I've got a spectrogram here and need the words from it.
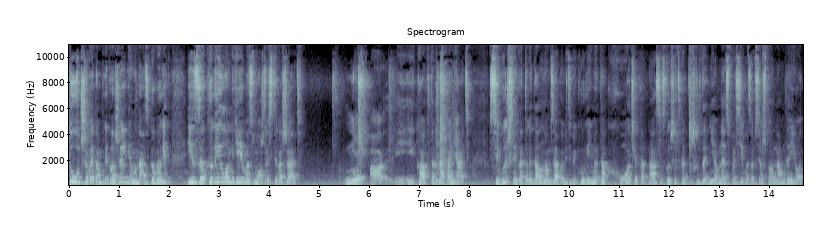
тут же в этом предложении у нас говорит, и закрыл он ей возможность рожать. Ну, а, и, и как тогда понять? Всевышний, который дал нам заповедь Бикурима, так хочет от нас услышать каждодневное спасибо за все, что он нам дает.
